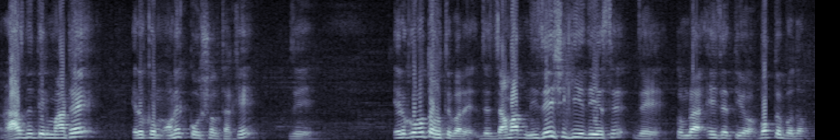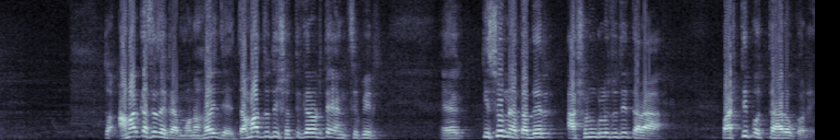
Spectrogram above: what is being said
রাজনীতির মাঠে এরকম অনেক কৌশল থাকে যে, এরকমও তো হতে পারে যে জামাত নিজেই শিখিয়ে দিয়েছে যে, তোমরা এই জাতীয় বক্তব্য দাও। তো আমার কাছে যেটা মনে হয় যে, জামাত যদি সত্যিকার অর্থে এনসিপির কিছু নেতাদের আসনগুলো যদি তারা প্রার্থী প্রত্যাহারও করে,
